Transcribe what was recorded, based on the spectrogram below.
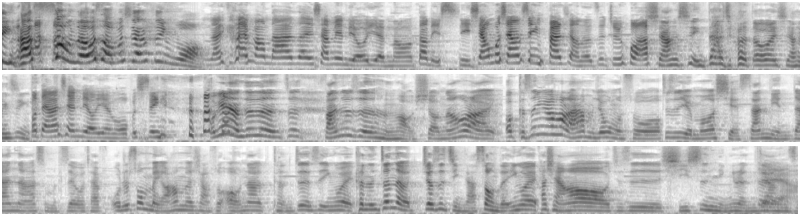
警察送的，为什么不相信我？来开放大家在下面留言哦，到底你相不相信他讲的这句话？相信，大家都会相信。我等下先留言，我不信。我跟你讲，真的这反正就真的很好笑。然后后来哦，可是因为后来他们就问我说，就是有没有写三连单啊什么之类，我才我就说没有。他们想说哦，那可能真的是因为，可能真的就是警察送的，因为他想要就是息事宁人这样子，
